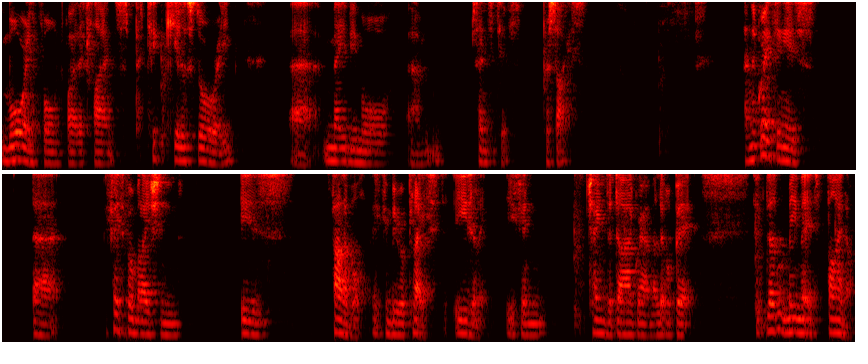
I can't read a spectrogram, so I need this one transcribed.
more informed by the client's particular story uh, may be more um, sensitive, precise. And the great thing is, uh, the case formulation is fallible. It can be replaced easily. You can change the diagram a little bit. It doesn't mean that it's final.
